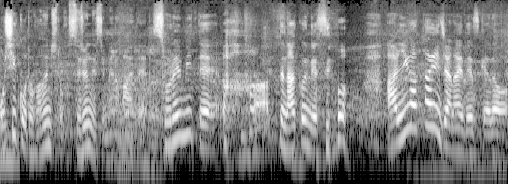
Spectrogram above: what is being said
おしっことかうんちとかするんですよ目の前で。それ見てああって泣くんですよ。ありがたいじゃないですけど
